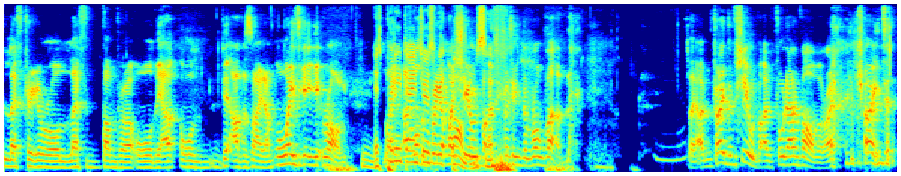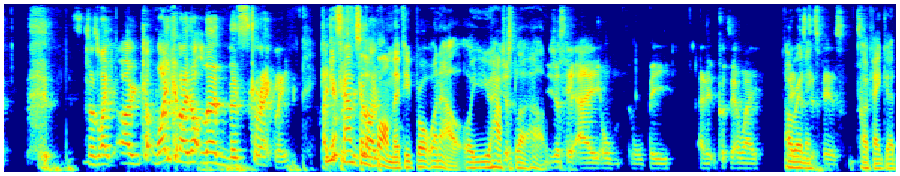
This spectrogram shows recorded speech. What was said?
left trigger or left bumper or the or the other side. I'm always getting it wrong. Hmm. It's Like, pretty I want to dangerous bring up my shield, but I'm pressing the wrong button. It's like I'm trying to shield, but I'm pulled down a bomb. Right, I'm trying to. It's just like, oh, why can I not learn this correctly? I Can you guess it's cancel because a I'm- bomb if you brought one out, or you have just- to blow it out? You just hit A or, or B, and it puts it away. Oh, and it really? just disappears. Okay, good.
